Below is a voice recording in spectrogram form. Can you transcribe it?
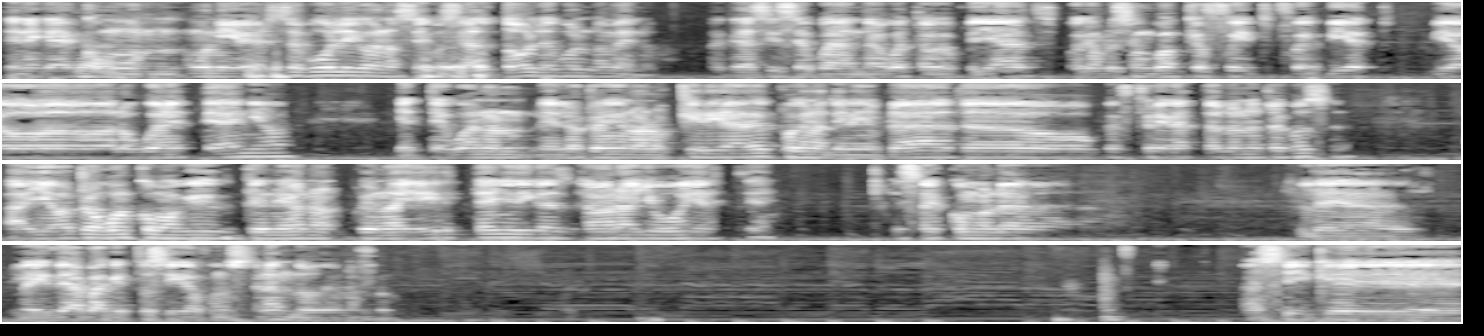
Tiene que haber como un universo público, no sé, o sea, el doble por lo menos, para que así se puedan dar cuenta. Porque ya, por ejemplo, si un guan que fue, fue vio, vio a los guanes este año, y este guan el otro año no los quiere ir a ver porque no tiene plata o prefiere gastarlo en otra cosa. Hay otro guan como que, que, no, que no haya ido este año y diga, ahora yo voy a este. Esa es como la, la, la idea para que esto siga funcionando de una forma. Así que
